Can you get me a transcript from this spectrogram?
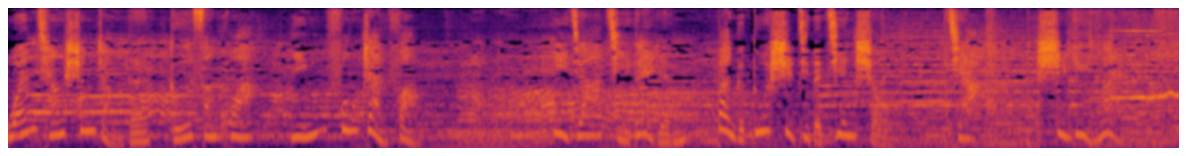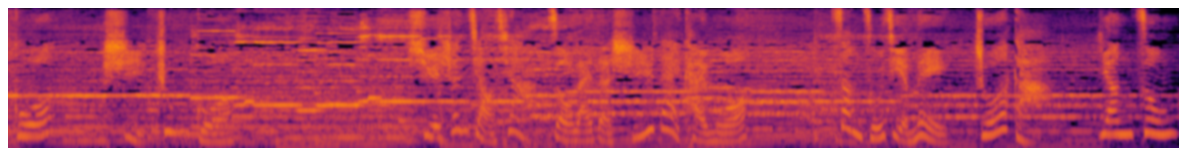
顽强生长的格桑花，迎风绽放。一家几代人，半个多世纪的坚守，家是玉麦，国是中国。雪山脚下走来的时代楷模，藏族姐妹卓嘎、央宗。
